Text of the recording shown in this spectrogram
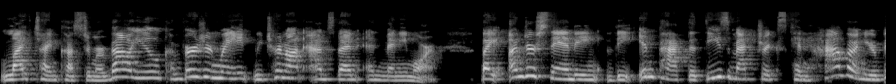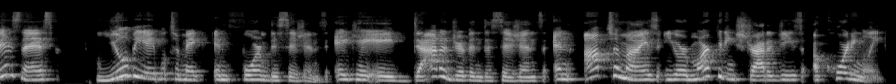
lifetime customer value, conversion rate, return on ad spend, and many more. By understanding the impact that these metrics can have on your business, you'll be able to make informed decisions, AKA data driven decisions, and optimize your marketing strategies accordingly.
